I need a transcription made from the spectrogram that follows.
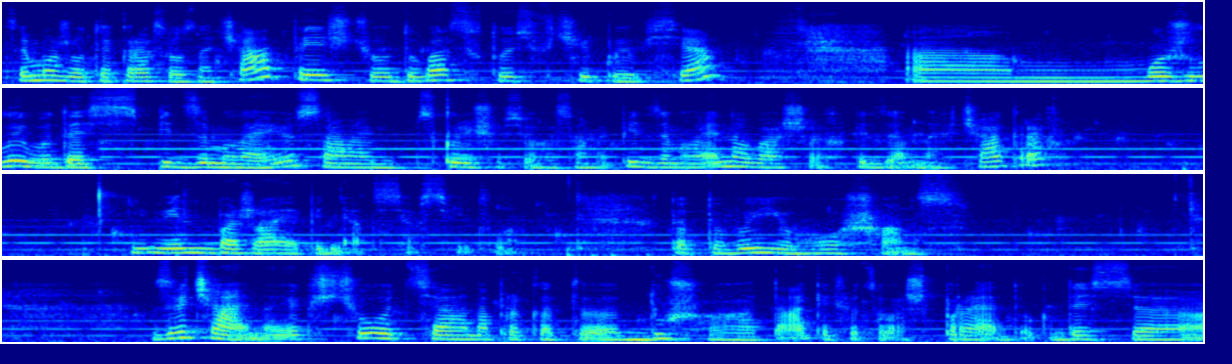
це може от якраз означати, що до вас хтось вчепився, можливо, десь під землею, саме, скоріше всього, саме під землею на ваших підземних чакрах. І він бажає піднятися в світло. Тобто ви його шанс. Звичайно, якщо ця, наприклад, душа, так, якщо це ваш предок, десь е,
